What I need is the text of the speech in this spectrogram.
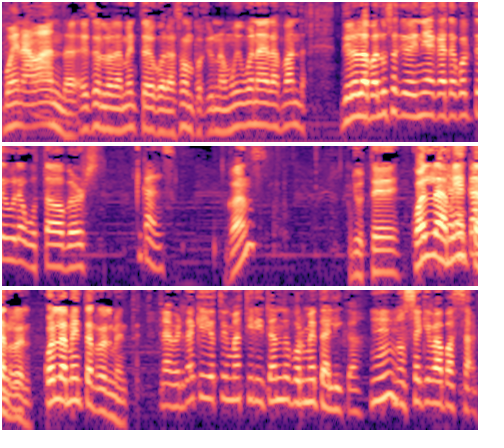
Buena banda, eso lo lamento de corazón, porque una muy buena de las bandas. De la palusa que venía acá, ¿cuál te hubiera gustado Burst? Guns. ¿Guns? ¿Y ustedes? ¿Cuál la lamentan, real- ¿Cuál lamentan realmente? La verdad que yo estoy más tiritando por Metallica. Mm. No sé qué va a pasar.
